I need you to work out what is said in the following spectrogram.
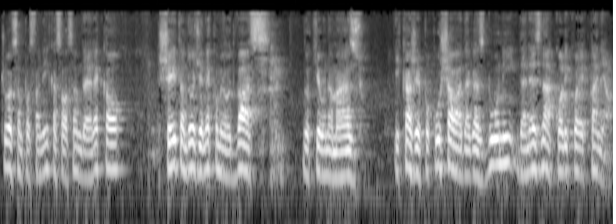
čuo sam poslanika, sa sam da je rekao, šeitan dođe nekome od vas dok je u namazu i kaže, pokušava da ga zbuni, da ne zna koliko je klanjao.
